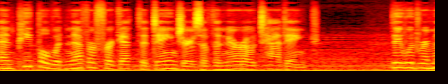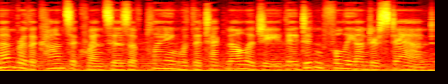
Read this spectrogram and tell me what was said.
and people would never forget the dangers of the NeuroTat ink. They would remember the consequences of playing with the technology they didn't fully understand,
